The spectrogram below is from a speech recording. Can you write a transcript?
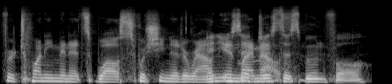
for 20 minutes while swishing it around and you in said my mouth just a spoonful.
